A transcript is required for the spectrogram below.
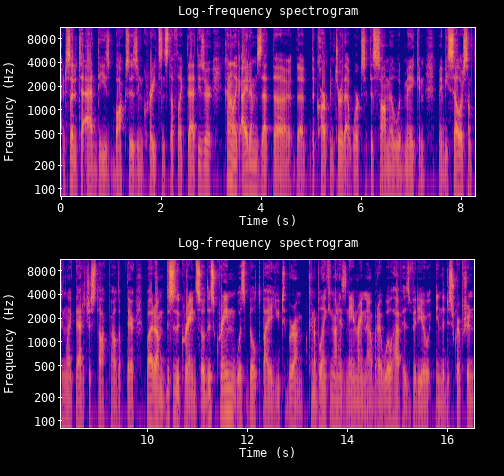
I decided to add these boxes and crates and stuff like that. These are kind of like items that the, the the carpenter that works at this sawmill would make and maybe sell or something like that. It's just stockpiled up there. But um, this is the crane. So this crane was built by a YouTuber. I'm kind of blanking on his name right now, but I will have his video in the description.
